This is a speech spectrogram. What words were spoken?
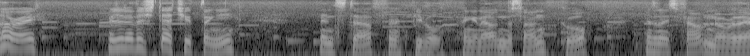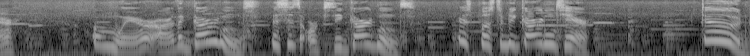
Alright, there's another statue thingy and stuff. Uh, people hanging out in the sun. Cool. There's a nice fountain over there. Oh, where are the gardens? This is Orczy Gardens. There's supposed to be gardens here. Dude,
